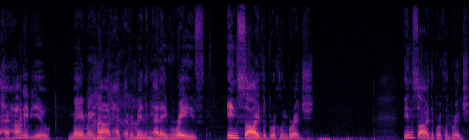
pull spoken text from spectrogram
How, how many of you may or may not have ever been at a rave inside the Brooklyn Bridge? Inside the Brooklyn Bridge,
